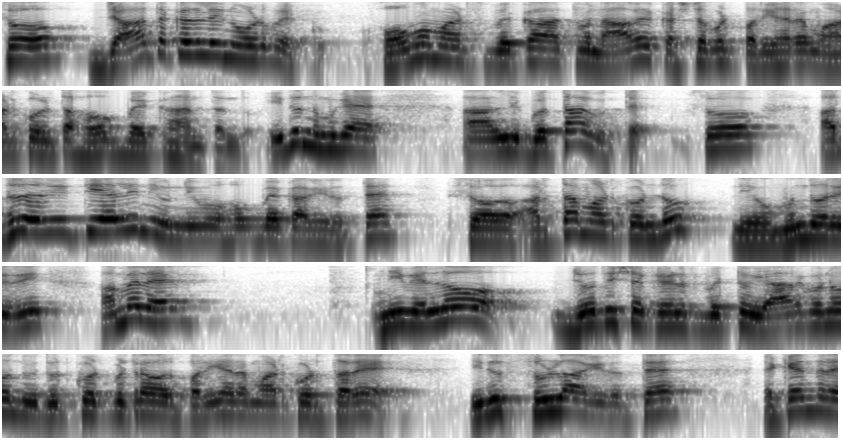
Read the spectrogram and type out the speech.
ಸೊ ಜಾತಕದಲ್ಲಿ ನೋಡಬೇಕು. ಹೋಮ ಮಾಡಿಸ್ಬೇಕಾ ಅಥವಾ ನಾವೇ ಕಷ್ಟಪಟ್ಟು ಪರಿಹಾರ ಮಾಡ್ಕೊಳ್ತಾ ಹೋಗಬೇಕಾ ಅಂತಂದು. ಇದು ನಮಗೆ ಅಲ್ಲಿ ಗೊತ್ತಾಗುತ್ತೆ. ಸೊ ಅದರ ರೀತಿಯಲ್ಲಿ ನೀವು ನೀವು ಹೋಗಬೇಕಾಗಿರುತ್ತೆ. ಸೊ ಅರ್ಥ ಮಾಡಿಕೊಂಡು ನೀವು ಮುಂದುವರಿರಿ. ಆಮೇಲೆ ನೀವೆಲ್ಲೋ ಜ್ಯೋತಿಷ ಕೇಳಿಸ್ಬಿಟ್ಟು ಯಾರಿಗೂ ನೀವು ದುಡ್ಡು ಕೊಟ್ಬಿಟ್ರೆ ಅವ್ರು ಪರಿಹಾರ ಮಾಡಿಕೊಡ್ತಾರೆ. ಇದು ಸುಳ್ಳಾಗಿರುತ್ತೆ. ಯಾಕೆಂದರೆ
